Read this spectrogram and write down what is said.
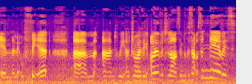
in the little Fiat. Um, and we are driving over to Lancing because that was the nearest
